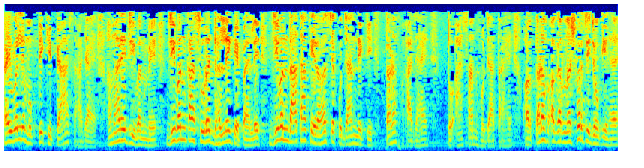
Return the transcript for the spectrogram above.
कैवल्य मुक्ति की प्यास आ जाए, हमारे जीवन में जीवन का सूरज ढलने के पहले जीवन दाता के रहस्य को जानने की तड़फ आ जाए तो आसान हो जाता है। और तड़फ अगर नश्वर चीज़ों की है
